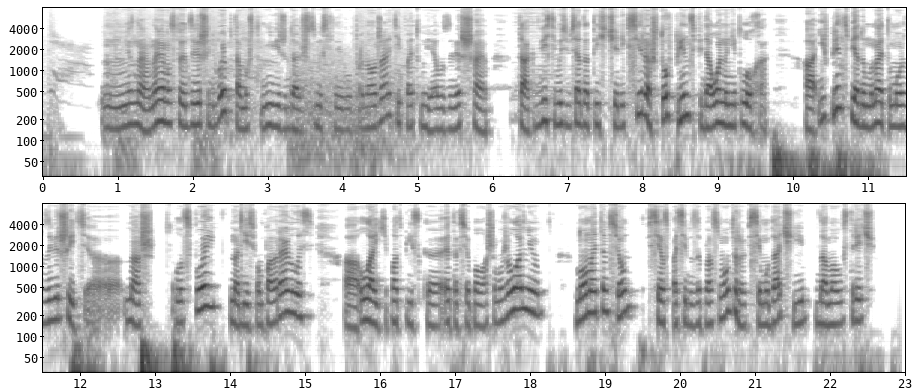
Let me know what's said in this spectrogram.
не знаю, наверное, стоит завершить бой, потому что не вижу дальше смысла его продолжать, и поэтому я его завершаю. Так, 281 тысяча эликсира, что, в принципе, довольно неплохо. А, и, в принципе, я думаю, на этом можно завершить а, наш летсплей. Надеюсь, вам понравилось. А, лайки, подписка, это все по вашему желанию. Ну а на этом все. Всем спасибо за просмотр, всем удачи и до новых встреч.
